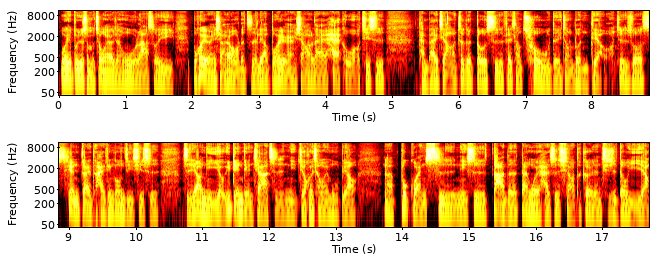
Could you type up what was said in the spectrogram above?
我也不是什么重要人物啦，所以不会有人想要我的资料，不会有人想要来 hack 我。其实。坦白讲啊，这个都是非常错误的一种论调。就是说，现在的骇客攻击，其实只要你有一点点价值，你就会成为目标。那不管是你是大的单位还是小的个人，其实都一样。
